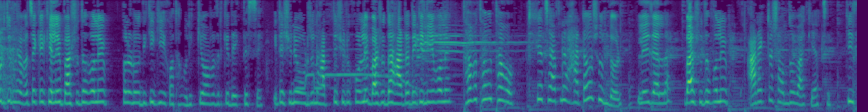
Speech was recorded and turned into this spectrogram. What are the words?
অর্জুন ভেবাচাকে খেলে বাসুদা বলে, বলেন ওদিকে গিয়ে কথা বলি, কেউ আমাদেরকে দেখতেছে। এটা শুনে অর্জুন হাঁটতে শুরু করলে বাসুদা হাঁটা দেখে নিয়ে বলে, থামো থামো থামো, ঠিক আছে, আপনার হাঁটাও সুন্দর। লে জাল্লা বাসুদা বলে আর একটা সন্দেহ বাকি আছে। প্লিজ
